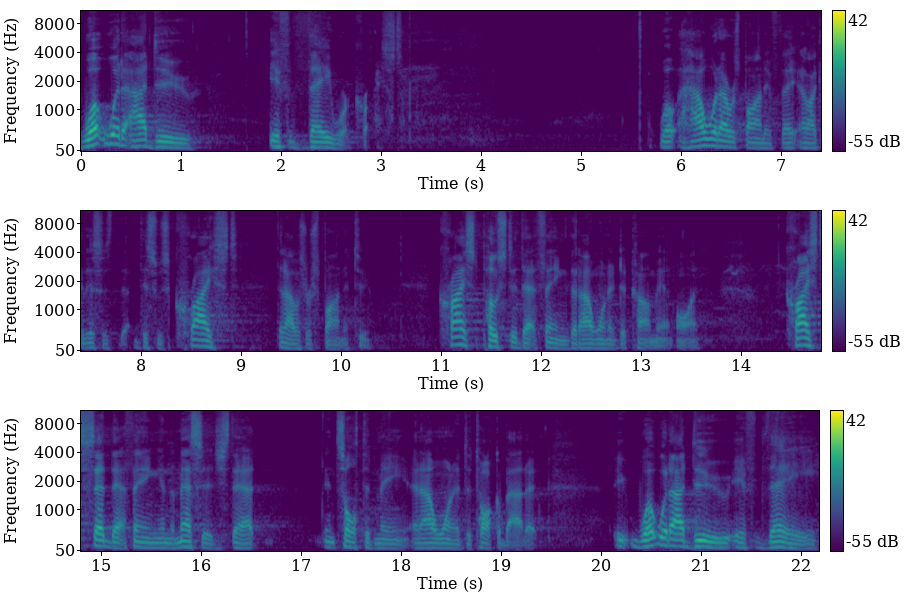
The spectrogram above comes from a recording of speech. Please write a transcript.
What would I do if they were Christ? Well, how would I respond if they, like this, is, this was Christ that I was responding to? Christ posted that thing that I wanted to comment on. Christ said that thing in the message that insulted me and I wanted to talk about it. What would I do if they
